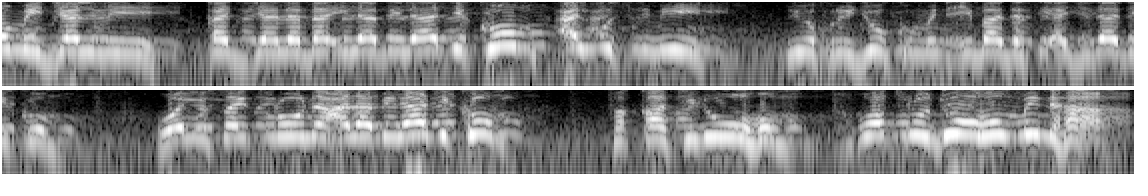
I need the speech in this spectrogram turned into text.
أمي جلمي قد جلب إلى بلادكم المسلمين ليخرجوكم من عبادة أجدادكم ويسيطرون على بلادكم فقاتلوهم واطردوهم منها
